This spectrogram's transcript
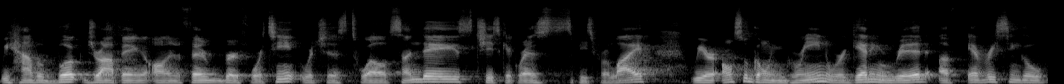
We have a book dropping on February 14th, which is 12 Sundays, Cheesecake Recipes for Life. We are also going green. We're getting rid of every single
